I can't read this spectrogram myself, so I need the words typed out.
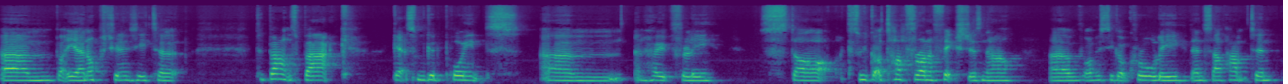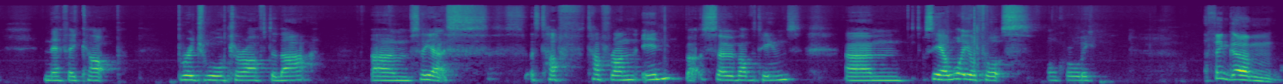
Um, but yeah, an opportunity to to bounce back, get some good points, um, and hopefully start because we've got a tough run of fixtures now. Uh, we've obviously got Crawley, then Southampton in the FA Cup, Bridgwater after that. Um, so yeah, it's, a tough tough run in, but so have other teams. Um, so yeah, what are your thoughts on Crawley? I think um,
